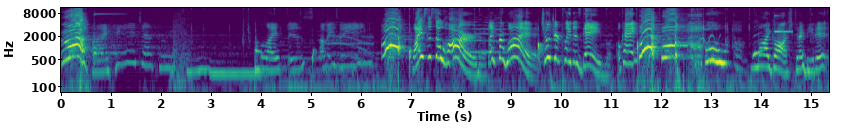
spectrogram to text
Ah! I hate everything. Life is amazing. Ah! Why is this so hard? Like for what? Children play this game, okay? oh my gosh, did I beat it?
